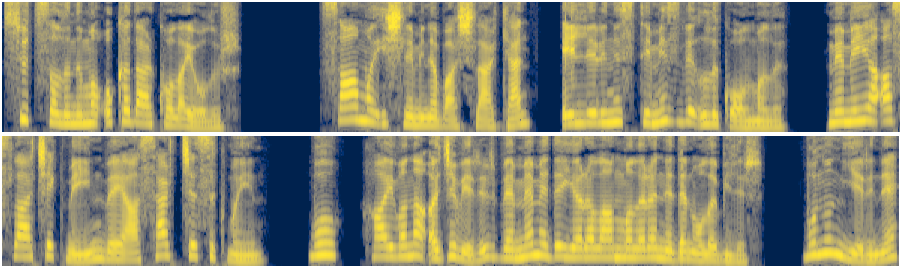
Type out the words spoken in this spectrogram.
süt salınımı o kadar kolay olur. Sağma işlemine başlarken, elleriniz temiz ve ılık olmalı. Memeyi asla çekmeyin veya sertçe sıkmayın. Bu, hayvana acı verir ve memede yaralanmalara neden olabilir. Bunun yerine,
